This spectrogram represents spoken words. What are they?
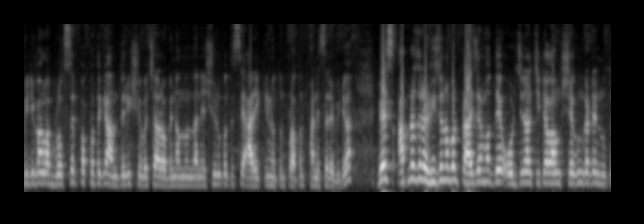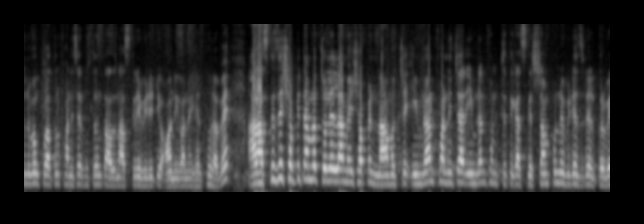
বিডি বাংলা ব্লগসের পক্ষ থেকে আন্তরিক শুভেচ্ছা আর অভিনন্দন জানিয়ে শুরু করতেছি আরেকটি নতুন পুরাতন ফার্নিচারের ভিডিও ভিউয়ার্স আপনারা যারা রিজনেবল প্রাইসের মধ্যে অরিজিনাল চিটাগং সেগুন কাঠের নতুন এবং পুরাতন ফার্নিচার খুঁজতেছেন তাদের আজকের এই ভিডিওটি অনেক অনেক হেল্পফুল হবে। আর আজকে যে শপটিতে আমরা চলে এলাম এই শপের নাম হচ্ছে ইমরান ফার্নিচার ইমরান ফার্নিচার থেকে আজকে সম্পূর্ণ ভিডিওস রিল করবে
